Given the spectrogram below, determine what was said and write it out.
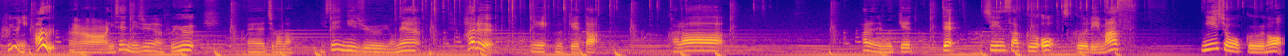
冬に合う？あー2020年冬、えー、違うな。2024年春に向けたカラー、春に向けて新作を作ります。2色の、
